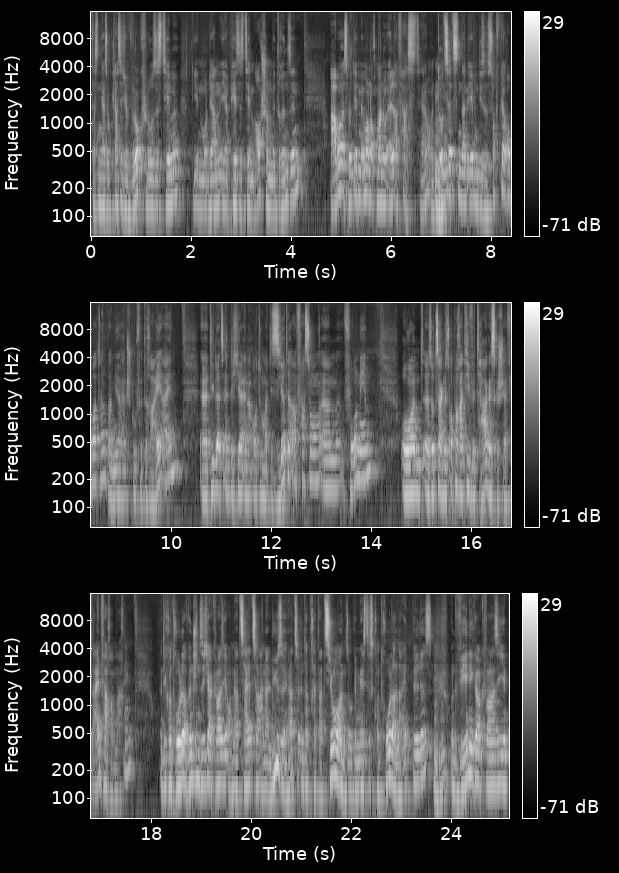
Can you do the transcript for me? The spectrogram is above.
Das sind ja so klassische Workflow-Systeme, die in modernen ERP-Systemen auch schon mit drin sind. Aber es wird eben immer noch manuell erfasst. Ja? Und mhm. dort setzen dann eben diese Software-Roboter, bei mir halt Stufe 3 ein, äh, die letztendlich hier eine automatisierte Erfassung ähm, vornehmen und äh, sozusagen das operative Tagesgeschäft einfacher machen. Die Controller wünschen sich ja quasi auch mehr Zeit zur Analyse, ja, zur Interpretation, so gemäß des Controller-Leitbildes mhm. und weniger quasi,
